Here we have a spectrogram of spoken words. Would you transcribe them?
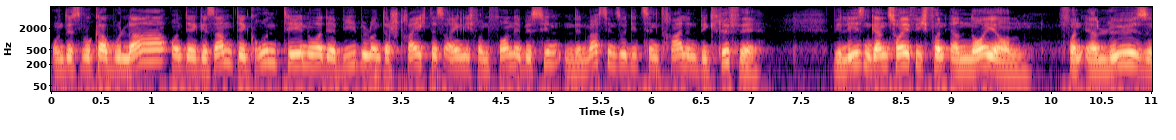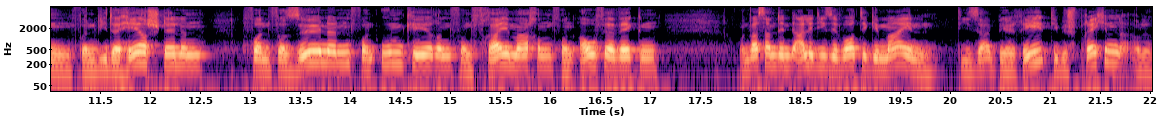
Und das Vokabular und der gesamte Grundtenor der Bibel unterstreicht das eigentlich von vorne bis hinten. Denn was sind so die zentralen Begriffe? Wir lesen ganz häufig von erneuern, von erlösen, von wiederherstellen, von versöhnen, von umkehren, von freimachen, von auferwecken. Und was haben denn alle diese Worte gemein? Die, besprechen, oder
